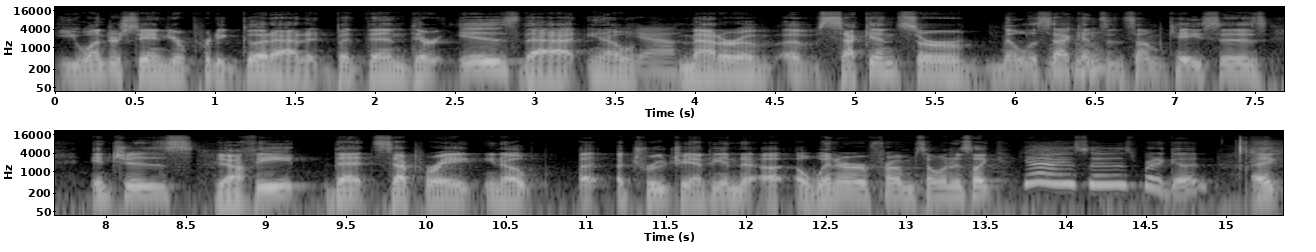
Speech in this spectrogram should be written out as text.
you understand you're pretty good at it, but then there is that, you know, Yeah. matter of, of seconds or milliseconds mm-hmm. in some cases, inches, Yeah. feet that separate, you know, a, a true champion, a, a winner from someone who's like, yeah, it's, it's pretty good. Like,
